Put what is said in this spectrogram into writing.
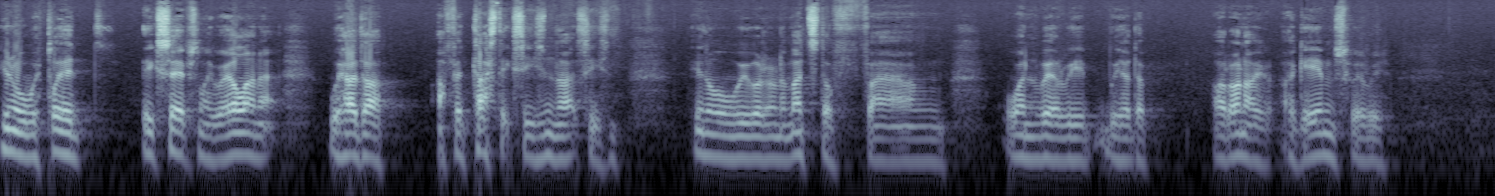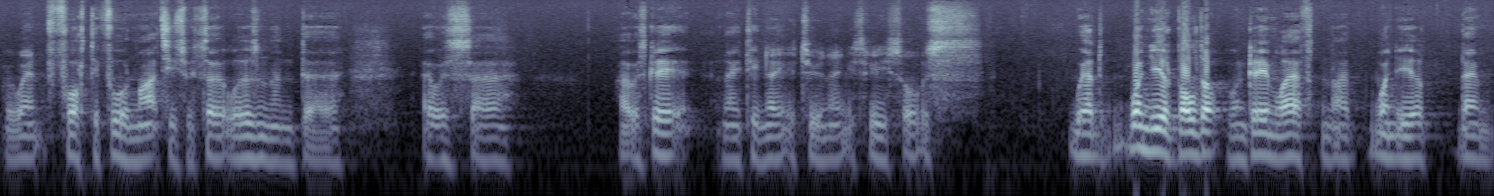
you know we played exceptionally well in it. We had a, a fantastic season that season. You know we were in the midst of um, one where we, we had a, a run of, of, games where we we went 44 matches without losing and uh, it was uh, it was great. 1992, 93. So it was we had one year build up when Graeme left, and I had one year. Then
